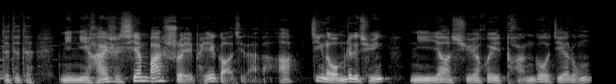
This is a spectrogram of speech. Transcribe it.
对对对，你你还是先把水培搞起来吧啊！进了我们这个群，你要学会团购接龙，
